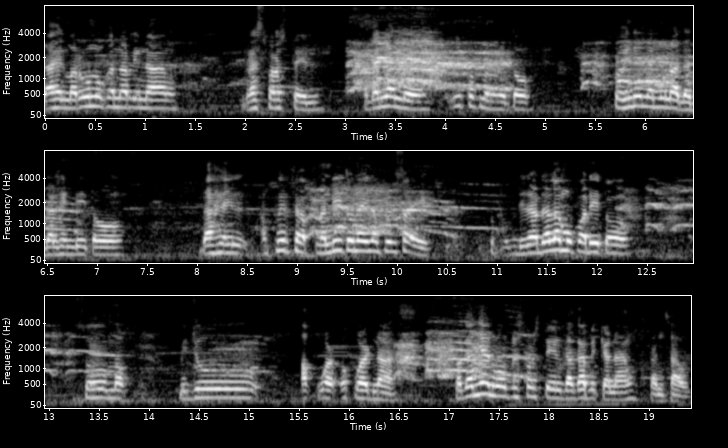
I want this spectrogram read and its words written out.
dahil marunong ka na rin ng grass pastel, pag ganyan mo, ikot mo rin ito. So, hindi na muna dadalhin dito. Dahil, ang pirsa, nandito na yun ang pirsa eh. So, dinadala mo pa dito, so, medyo awkward, awkward na. Pag ganyan mo, grass pastel, gagamit ka ng tansaw.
